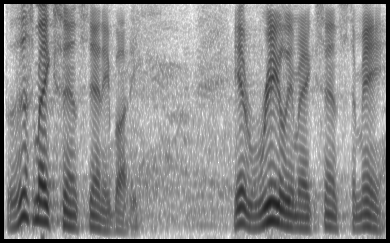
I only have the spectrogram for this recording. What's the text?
Does this make sense to anybody? It really makes sense to me.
